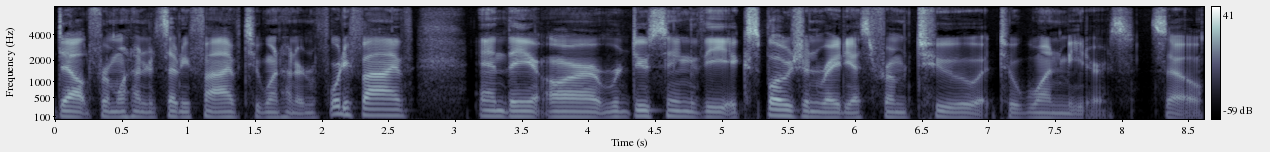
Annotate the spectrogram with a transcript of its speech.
dealt from 175 to 145, and they are reducing the explosion radius from 2 to 1 meters. So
